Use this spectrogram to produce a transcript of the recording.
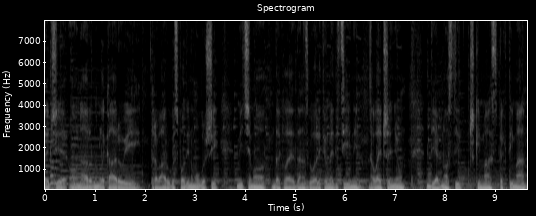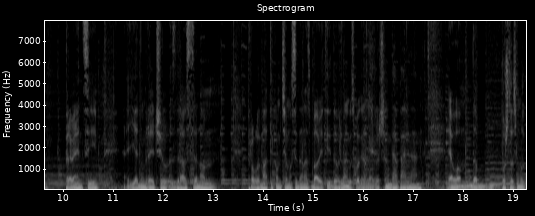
Reč je o narodnom lekaru i travaru gospodinu Mugoši. Mi ćemo, dakle, danas govoriti o medicini, lečenju, dijagnostičkim aspektima, prevenciji, jednom rečju zdravstvenom problematikom ćemo se danas baviti. Dobar dan, gospodine Mugoša. Dobar dan. Evo, da, pošto smo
